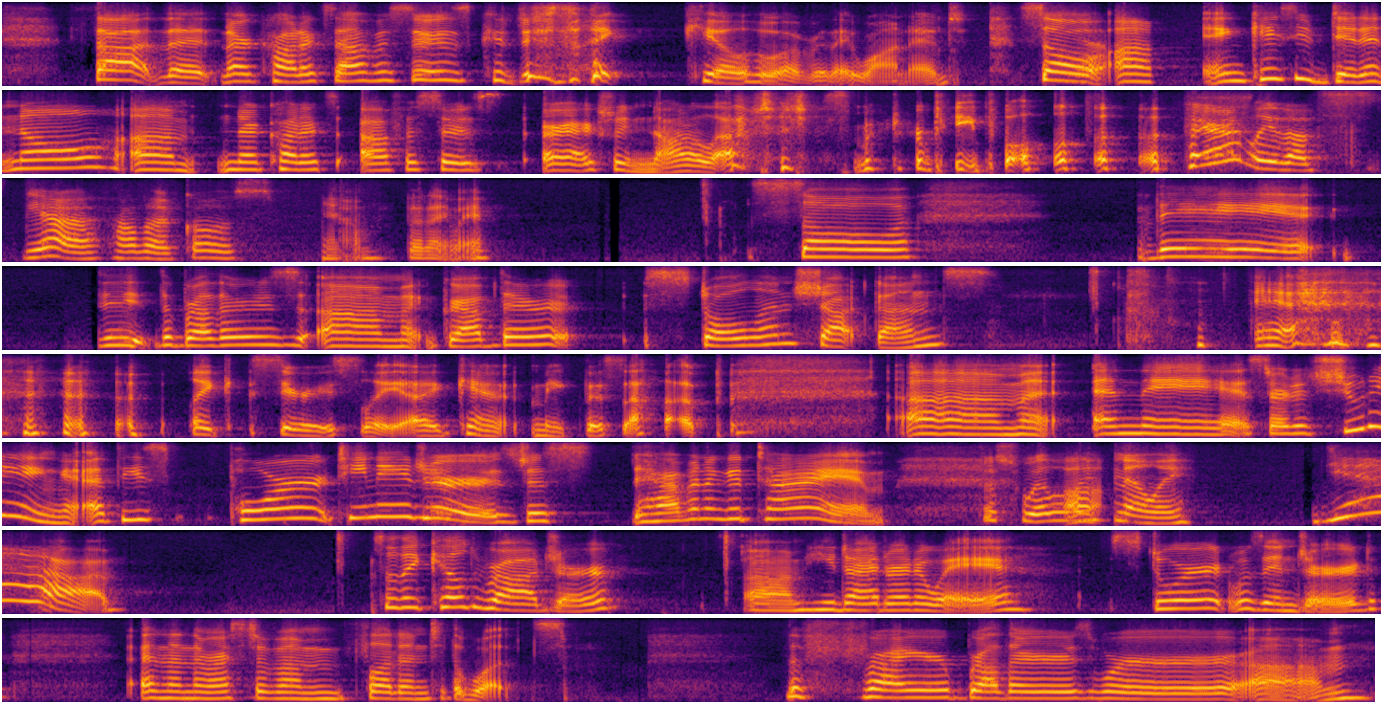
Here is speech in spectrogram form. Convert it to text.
thought that narcotics officers could just like kill whoever they wanted. So, Yeah. um, in case you didn't know, um, narcotics officers are actually not allowed to just murder people. Apparently, that's yeah how that goes. yeah, but anyway. So they the the brothers um grabbed their stolen shotguns. like seriously, I can't make this up. Um and they started shooting at these poor teenagers just having a good time. Just willy Uh, nilly. Yeah. So they killed Roger. Um, he died right away. Stuart was injured, and then the rest of them fled into the woods. The Fryer brothers were um,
